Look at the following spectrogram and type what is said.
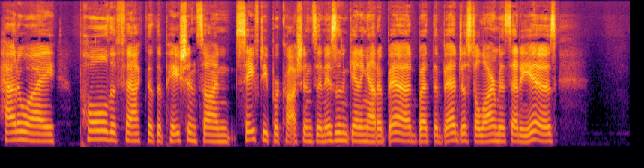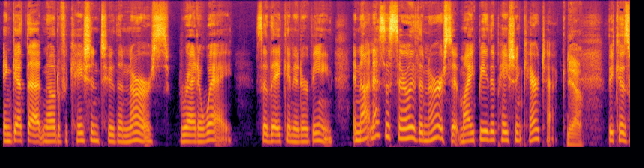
How do I pull the fact that the patient's on safety precautions and isn't getting out of bed, but the bed just alarmed and said he is, and get that notification to the nurse right away so they can intervene. And not necessarily the nurse, it might be the patient care tech. Yeah. Because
